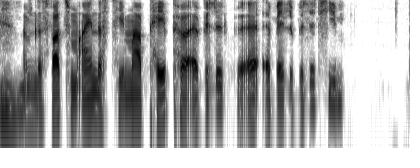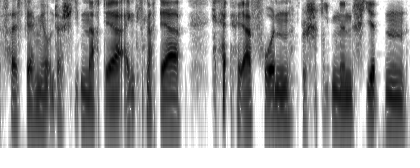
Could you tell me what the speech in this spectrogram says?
Mhm. Ähm, das war zum einen das Thema Paper Availability. Das heißt, wir haben hier unterschieden nach der, eigentlich nach der ja, vorhin beschriebenen vierten,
